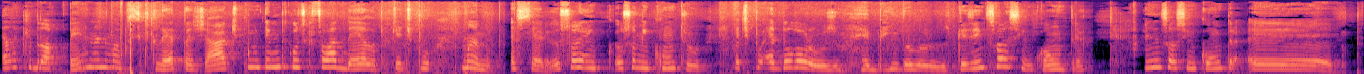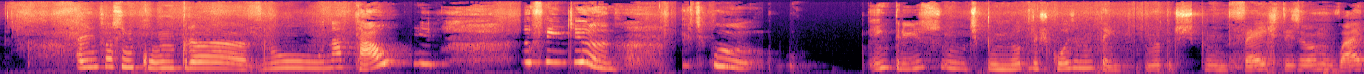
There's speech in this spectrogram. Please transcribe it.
ela quebrou a perna numa bicicleta já. Tipo, não tem muita coisa que falar dela. Porque, tipo, mano, é sério. Eu só, eu só me encontro. É tipo, é doloroso. É bem doloroso. Porque a gente só se encontra. A gente só se encontra. É. A gente só se encontra no Natal e no fim de ano. E, tipo, entre isso, tipo, em outras coisas não tem. Em outras, tipo, em festas ela não vai.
